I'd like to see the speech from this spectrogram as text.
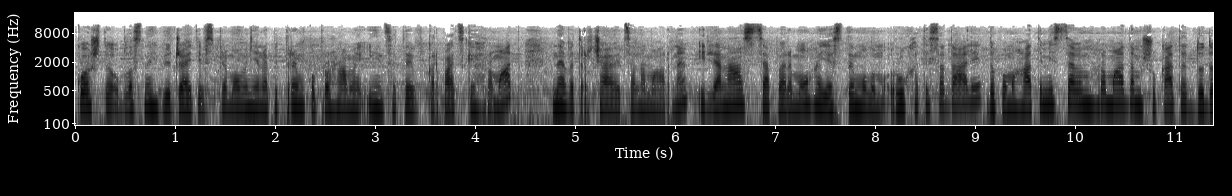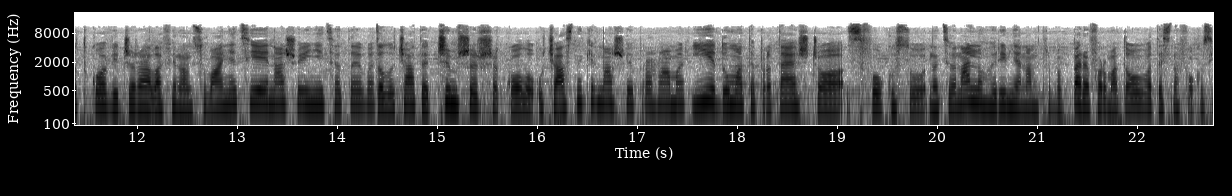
кошти обласних бюджетів спрямовані на підтримку програми ініціатив карпатських громад не витрачаються на марне. І для нас ця перемога є стимулом рухатися далі, допомагати місцевим громадам, шукати додаткові джерела фінансування цієї нашої ініціативи, залучати чим ширше коло учасників нашої програми і думати про те, що з фокусу національного рівня нам треба переформатовуватись на фокус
